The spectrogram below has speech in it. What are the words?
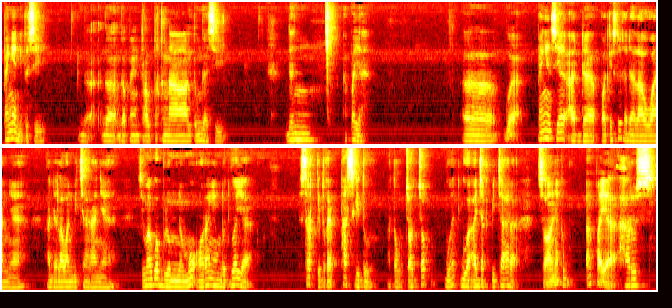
pengen gitu sih. Nggak nggak nggak pengen terlalu terkenal gitu enggak sih. Dan apa ya? Eh gue pengen sih ada podcast tuh ada lawannya ada lawan bicaranya. Cuma gue belum nemu orang yang menurut gue ya serak gitu kayak pas gitu atau cocok buat gue ajak bicara. Soalnya ke, apa ya harus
